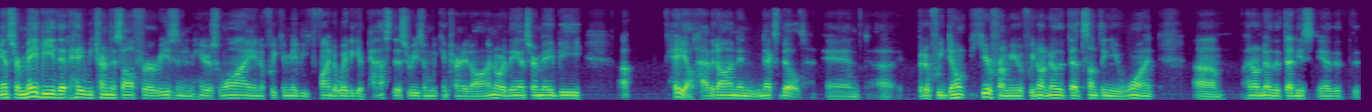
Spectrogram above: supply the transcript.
answer may be that hey we turn this off for a reason and here's why and if we can maybe find a way to get past this reason we can turn it on or the answer may be uh, hey I'll have it on in next build and uh, but if we don't hear from you if we don't know that that's something you want um, I don't know that that needs, you know, that, that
